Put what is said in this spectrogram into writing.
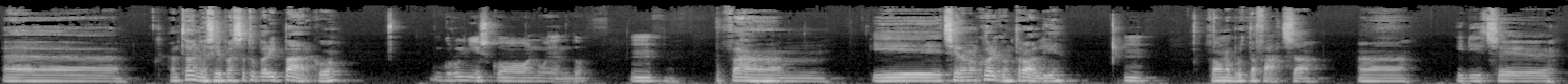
eh, Antonio sei passato per il parco? Grugnisco annuendo. Mm, Fa e c'erano ancora i controlli? mm. Fa una brutta faccia eh, e dice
